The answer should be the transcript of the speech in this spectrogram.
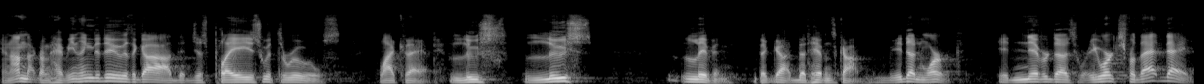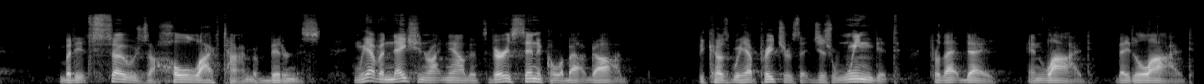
And I'm not going to have anything to do with a God that just plays with the rules like that. Loose, loose living that God, that heaven's got. It doesn't work. It never does work. He works for that day, but it sows a whole lifetime of bitterness. And we have a nation right now that's very cynical about God because we have preachers that just winged it for that day and lied. They lied.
